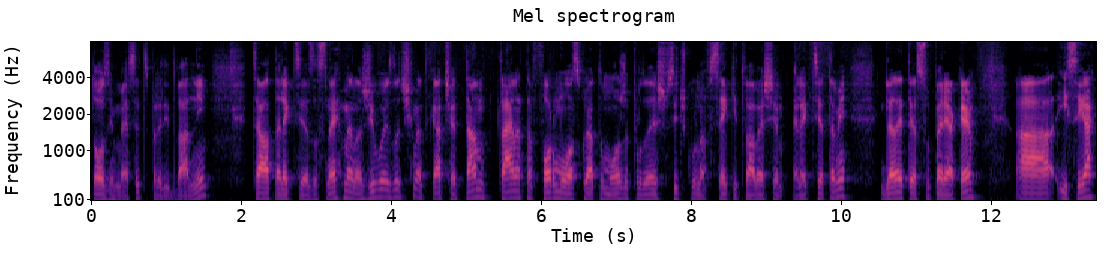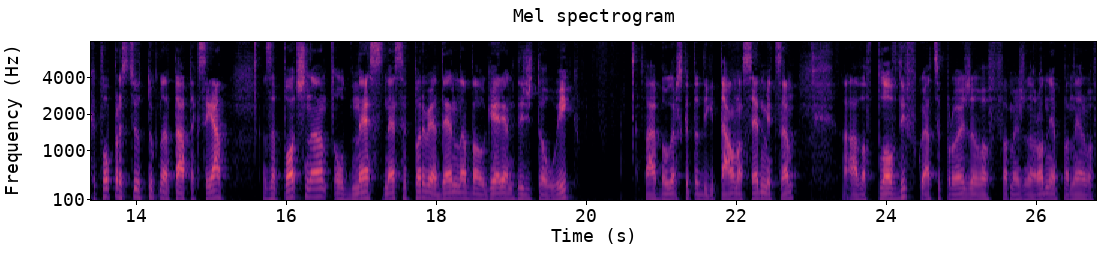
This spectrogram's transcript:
този месец, преди два дни. Цялата лекция заснехме, на живо излъчихме, така че там тайната формула, с която можеш да продадеш всичко на всеки. Това беше лекцията ми. Гледайте, супер яка е. А, и сега, какво предстои от тук нататък? Сега, започна от днес. Днес е първия ден на Bulgarian Digital Week. Това е българската дигитална седмица а, в Пловдив, която се провежда в Международния панер в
